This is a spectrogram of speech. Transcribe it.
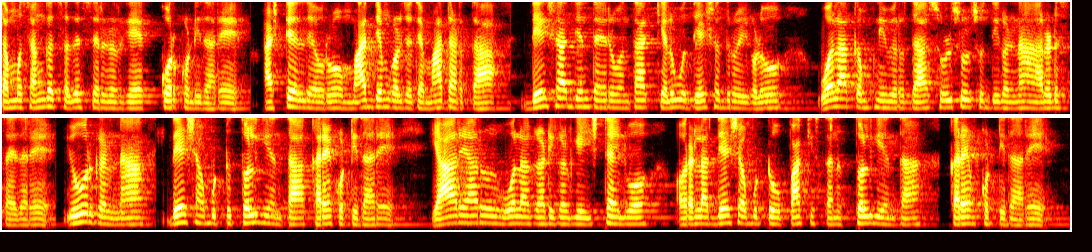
ತಮ್ಮ ಸಂಘದ ಸದಸ್ಯರುಗಳಿಗೆ ಕೋರ್ಕೊಂಡಿದ್ದಾರೆ. ಅಷ್ಟೇ ಅಲ್ಲದೆ ಅವರು ಮಾಧ್ಯಮಗಳ ಜೊತೆ ಮಾತಾಡ್ತಾ ದೇಶಾದ್ಯಂತ ಇರುವಂತ ಕೆಲವು ದೇಶದ್ರೋಹಿಗಳು ಓಲಾ ಕಂಪ್ನಿ ವಿರುದ್ಧ ಸುಳ್ಳು ಸುಳ್ ಸುದ್ದಿಗಳನ್ನ ಹರಡಿಸ್ತಾ ಇದ್ದಾರೆ. ಇವ್ರುಗಳನ್ನ ದೇಶ ಬಿಟ್ಟು ತೊಲಗಿ ಅಂತ ಕರೆ ಕೊಟ್ಟಿದ್ದಾರೆ. ಯಾರ್ಯಾರು ಓಲಾ ಗಾಡಿಗಳಿಗೆ ಇಷ್ಟ ಇಲ್ವೋ ಅವರೆಲ್ಲ ದೇಶ ಬಿಟ್ಟು ಪಾಕಿಸ್ತಾನಕ್ಕೆ ತೊಲಗಿ ಅಂತ ಕರೆ ಕೊಟ್ಟಿದ್ದಾರೆ.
